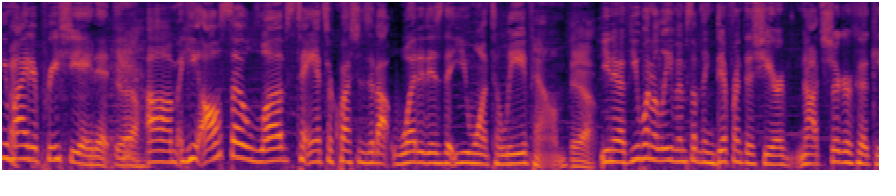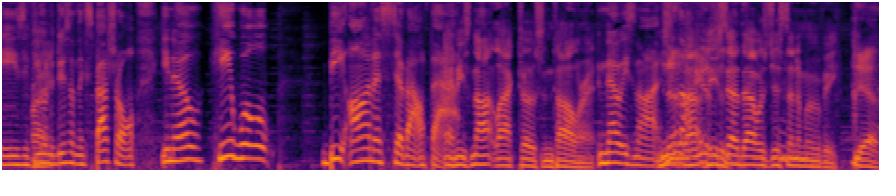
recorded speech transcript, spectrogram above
he might appreciate it. Yeah. Um, he also loves to answer questions about what it is that you want to leave him. Yeah. You know, if you want to leave him something different this year, not sugar cookies, if you want to do something special, you know, he will be honest about that. and he's not lactose intolerant. no, he's not. He's not. That- he said that was just in a movie. Yeah,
